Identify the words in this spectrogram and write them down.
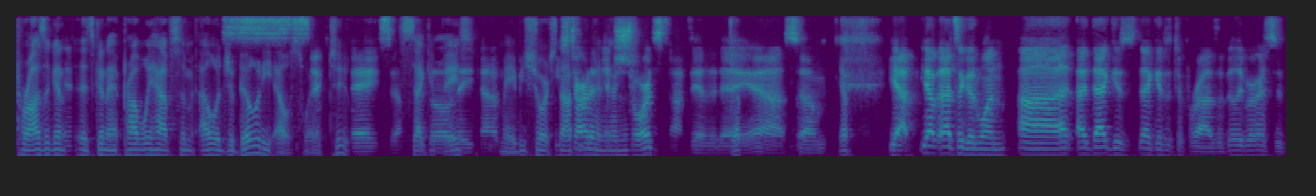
Peraza gonna, is going to probably have some eligibility elsewhere Second too. base, Second base, uh, maybe He shortstop. started at shortstop the other day. Yep. Yeah. So. Yep. Yeah. Yep. That's a good one. Uh, that gives that gives it to Peraza. Billy Burns is a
